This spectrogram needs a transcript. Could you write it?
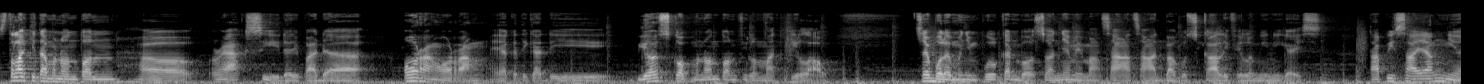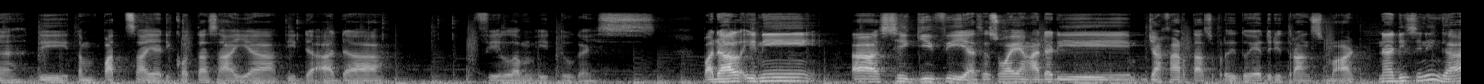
Setelah kita menonton uh, reaksi daripada orang-orang ya ketika di bioskop menonton film Mat Kilau, saya boleh menyimpulkan bahwasannya memang sangat-sangat bagus sekali film ini, guys. Tapi sayangnya di tempat saya di kota saya tidak ada film itu, guys. Padahal ini uh, CGV ya sesuai yang ada di Jakarta seperti itu yaitu di Transmart. Nah di sini nggak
